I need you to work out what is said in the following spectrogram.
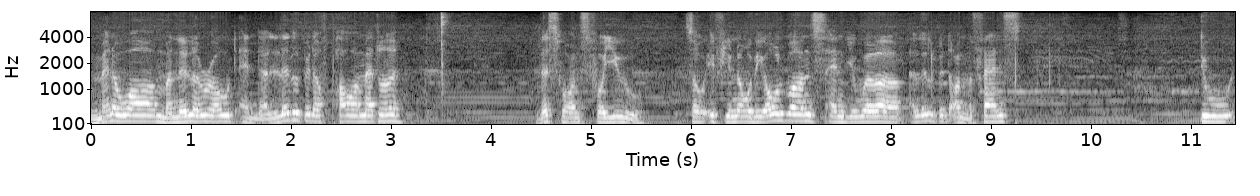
Manowar, Manilla Road and a little bit of power metal, this one's for you. So if you know the old ones and you were a little bit on the fence, do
